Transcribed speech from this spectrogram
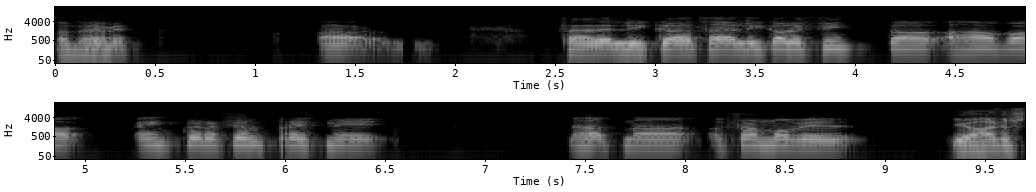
Þannig að, það er líka, það er líka alveg fínt að hafa einhverja fjölbreytni þarna fram á við já, hann er,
